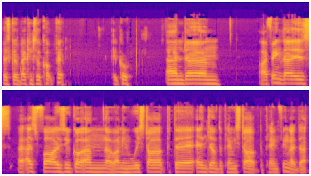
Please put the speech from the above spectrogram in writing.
let's go back into the cockpit. Okay, cool. And um, I think that is uh, as far as you got. Um, no, I mean, we start up the engine of the plane. We start up the plane, thing like that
